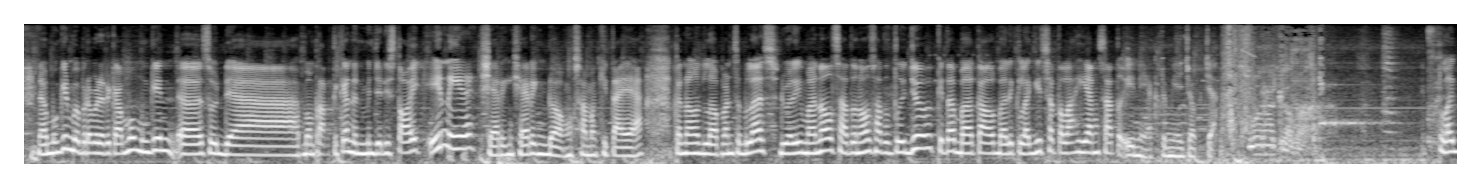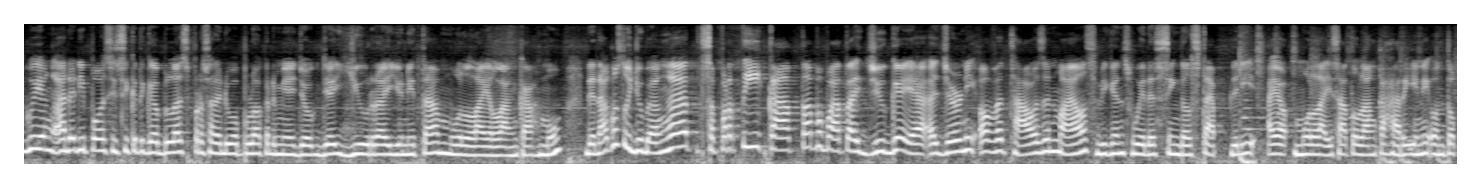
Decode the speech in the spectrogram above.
nah mungkin beberapa dari kamu mungkin eh, sudah mempraktikkan dan menjadi stoik ini sharing-sharing dong sama kita ya. Ke 0811 250 1017 kita bakal balik lagi setelah yang satu ini Akademia Jogja. Suara Gama. Lagu yang ada di posisi ke-13 Persada 20 Akademia Jogja Yura Yunita Mulai Langkahmu. Dan aku setuju banget Seperti kata pepatah juga ya A journey of a thousand miles begins with a single step. Jadi ayo mulai satu langkah hari ini Untuk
